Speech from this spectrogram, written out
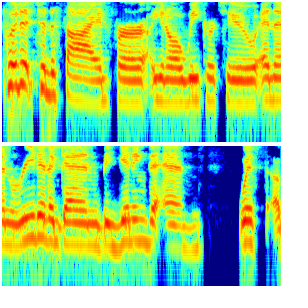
put it to the side for, you know, a week or two and then read it again beginning to end with uh,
